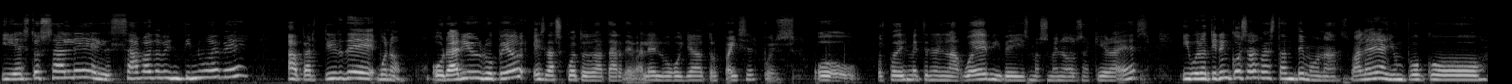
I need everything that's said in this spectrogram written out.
y esto sale el sábado 29 a partir de, bueno, horario europeo es las 4 de la tarde, ¿vale? Luego ya otros países, pues o os podéis meter en la web y veis más o menos a qué hora es. Y bueno, tienen cosas bastante monas, ¿vale? Hay un poco...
